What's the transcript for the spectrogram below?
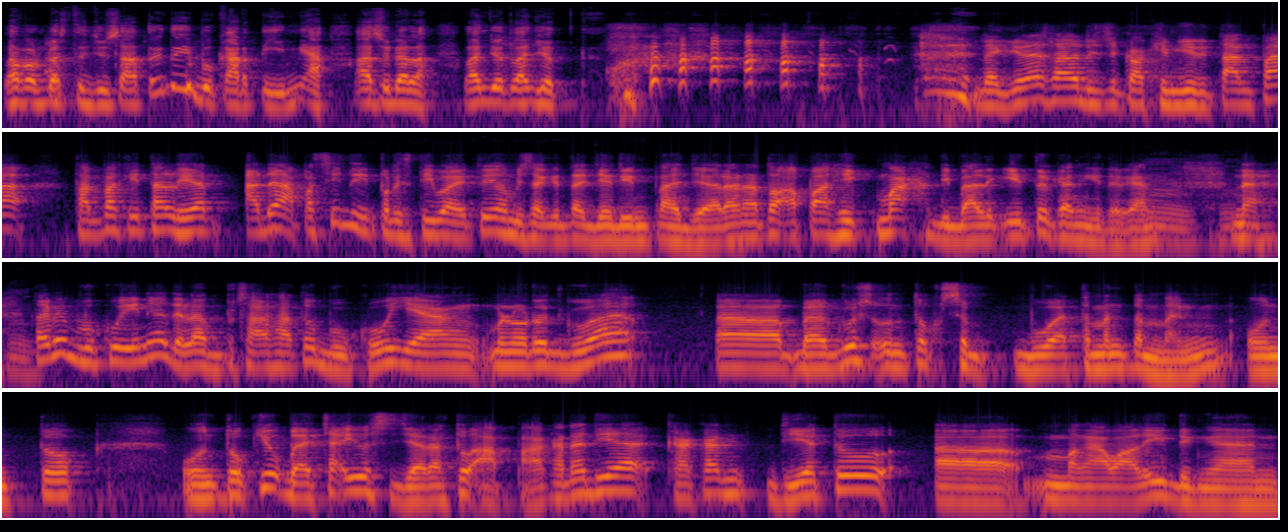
1871 itu ibu Kartini. Ah, ah sudahlah lanjut lanjut nah kita selalu dicekokin gitu tanpa tanpa kita lihat ada apa sih di peristiwa itu yang bisa kita jadiin pelajaran atau apa hikmah di balik itu kan gitu kan. Hmm, hmm, nah, hmm. tapi buku ini adalah salah satu buku yang menurut gua uh, bagus untuk sebuah teman-teman untuk untuk yuk baca yuk sejarah tuh apa karena dia kan dia tuh uh, mengawali dengan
